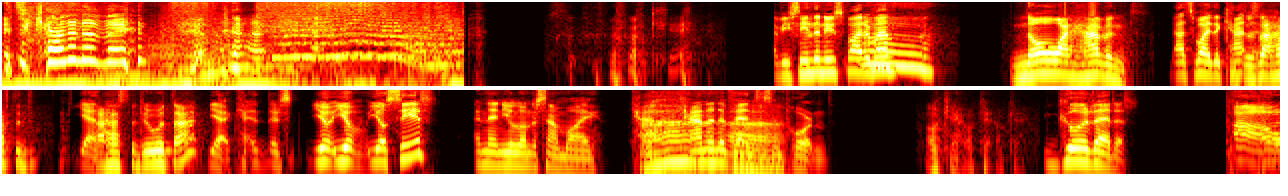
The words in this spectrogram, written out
It's a canon event. okay. Have you seen the new Spider-Man? Uh, no, I haven't. That's why the can. Does that have to? d- Yeah, That has to do with that? yeah. Ca- there's you you you'll see it, and then you'll understand why can- canon event is Ah. important. Okay, okay, okay. Good at it. Ow!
